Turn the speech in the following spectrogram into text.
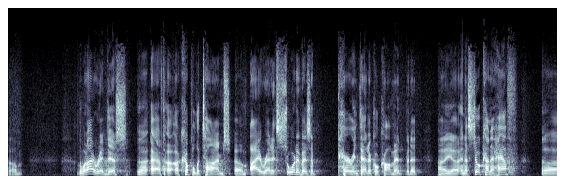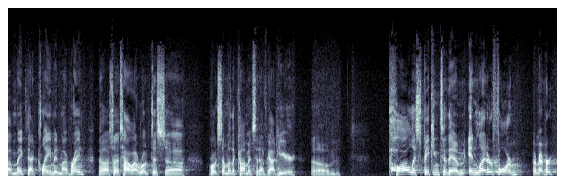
Um, when I read this, uh, after a, couple of times, um, I read it sort of as a parenthetical comment, but I, uh, and I still kind of half uh, make that claim in my brain. Uh, so that's how I wrote this, uh, wrote some of the comments that I've got here. Um, Paul is speaking to them in letter form, remember?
